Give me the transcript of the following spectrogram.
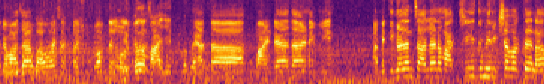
तर माझा भाऊ आहे सत्ता शुभम त्याला ओळखत असाल. आणि आता पांड्या दादा आणि मी आम्ही तिघ जण चाललोय ना मागची तुम्ही रिक्षा बघताय ना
